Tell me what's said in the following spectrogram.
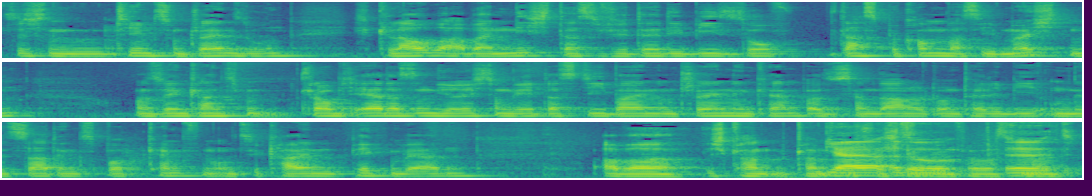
sich ein Team zum Traden suchen. Ich glaube aber nicht, dass sie für Daddy B so das bekommen, was sie möchten. Und deswegen kann ich, glaube ich, eher, dass es in die Richtung geht, dass die beiden im Training Camp, also Sam Darnold und Teddy B, um den Starting Spot kämpfen und sie keinen picken werden. Aber ich kann, kann ja, nicht verstehen, also, was du äh, meinst.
